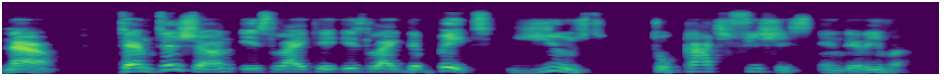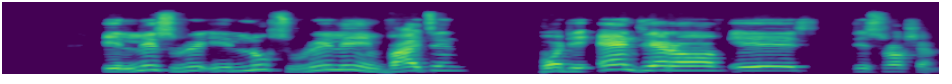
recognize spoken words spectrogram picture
Now, temptation is like a, is like the bait used to catch fishes in the river. It looks, it looks really inviting, but the end thereof is destruction.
